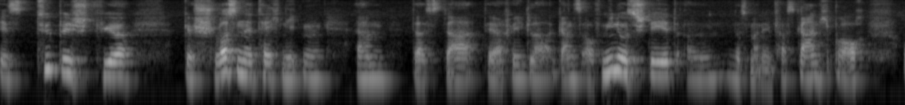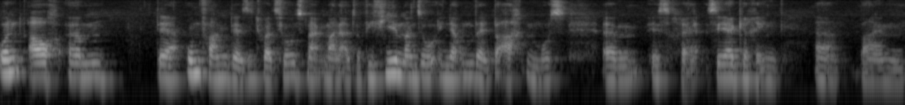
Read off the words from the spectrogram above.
ist typisch für geschlossene Techniken, dass da der Regler ganz auf Minus steht, also dass man den fast gar nicht braucht. Und auch ähm, der Umfang der Situationsmerkmale, also wie viel man so in der Umwelt beachten muss, ähm, ist sehr gering äh, beim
